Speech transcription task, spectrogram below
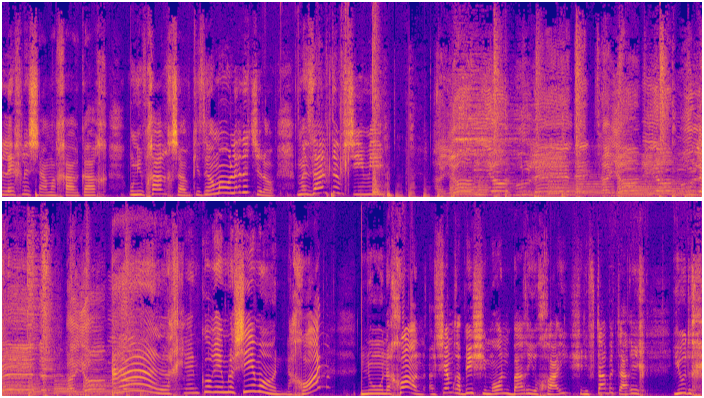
נלך לשם אחר כך. הוא נבחר עכשיו כי זה יום ההולדת שלו. מזל טוב, שימי. היום יום הולדת, שמעון, נכון? נו, נכון, על שם רבי שמעון בר יוחאי, שנפטר בתאריך י"ח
